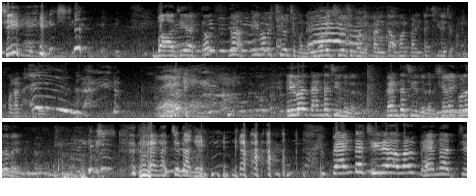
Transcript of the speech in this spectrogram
ছি। বাজে একটা। না এইভাবে ছিঁড়েছে কেন? এইভাবে ছিঁড়েছে কেন? প্যান্টটা আমার প্যান্টটা ছিঁড়েছে কেন? কলার এইভাবে প্যান্টটা ছিঁড়েছে কেন? প্যান্টটা ছিঁড়েছে কেন? সেলাই করে দেবে? ভেঙাচ্ছে কাকে প্যান্টটা ছিঁড়ে আবার ভেঙাচ্ছে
